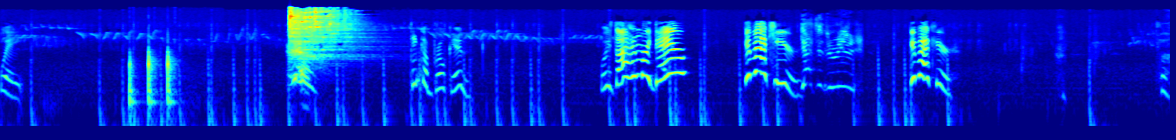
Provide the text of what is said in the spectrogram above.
Wait. I think I broke in. Wait, is that him right there? Get back here! Yes, it's me. Get back here!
